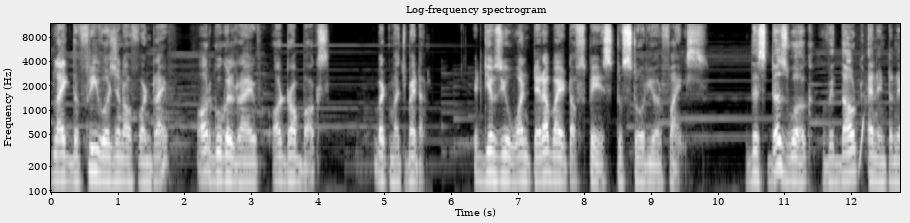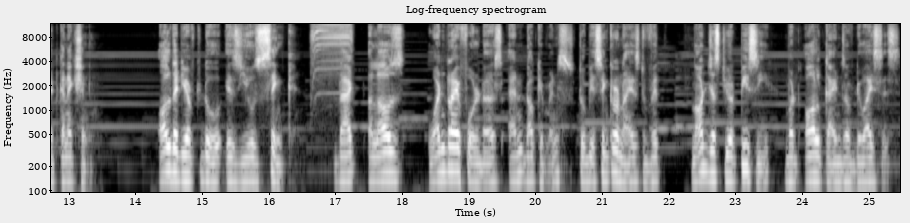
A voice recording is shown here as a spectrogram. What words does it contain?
like the free version of OneDrive or Google Drive or Dropbox, but much better. It gives you 1 terabyte of space to store your files. This does work without an internet connection. All that you have to do is use sync. That allows OneDrive folders and documents to be synchronized with not just your PC but all kinds of devices.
